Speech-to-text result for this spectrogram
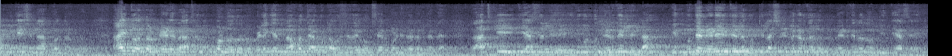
ಅಪ್ಲಿಕೇಶನ್ ಹಾಕು. ಆಯಿತು ಅಂತ ಅವ್ರು ಹೇಳಿ ರಾತ್ರಿ ಉಟ್ಕೊಂಡು ಹೋದವರು. ಬೆಳಗ್ಗೆ ನಾಪತ್ತೆ ಆಗ್ಬಿಟ್ಟು ಅವ್ರ ಜೊತೆಗೆ ಹೋಗಿ ಸೇರ್ಕೊಂಡಿದ್ದಾರೆ ಅಂತಂದರೆ, ರಾಜಕೀಯ ಇತಿಹಾಸದಲ್ಲಿ ಇದುವರೆಗೂ ನಡೆದಿರಲಿಲ್ಲ. ಇನ್ನು ಮುಂದೆ ನಡೆಯುತ್ತಿಲ್ಲ ಗೊತ್ತಿಲ್ಲ. ಶ್ರೀನಗರದಲ್ಲಿ ನಡೆದಿರೋದು ಒಂದು ಇತಿಹಾಸ ಇದೆ.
